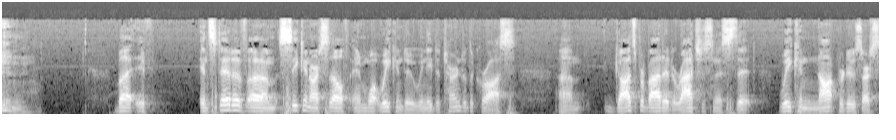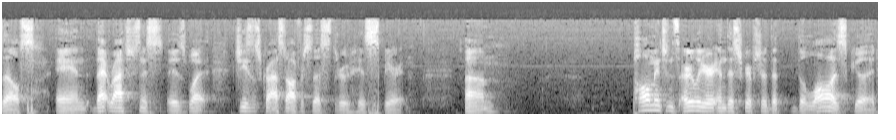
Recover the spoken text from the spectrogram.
but if instead of um, seeking ourselves and what we can do, we need to turn to the cross. Um, God's provided a righteousness that we cannot produce ourselves. And that righteousness is what Jesus Christ offers us through his Spirit. Um, Paul mentions earlier in this scripture that the law is good,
